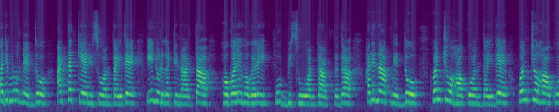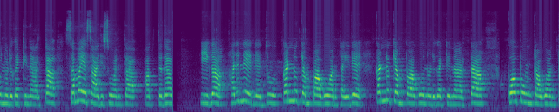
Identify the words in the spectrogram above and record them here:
ಹದಿಮೂರನೇದ್ದು ಅಟ್ಟಕ್ಕೇರಿಸು ಅಂತ ಇದೆ. ಈ ನುಡಿಗಟ್ಟಿನ ಅರ್ಥ ಹೊಗಳಿ ಹೊಗಳಿ ಉಬ್ಬಿಸು ಅಂತ ಆಗ್ತದ. ಹದಿನಾಲ್ಕನೇದ್ದು, ಹೊಂಚು ಹಾಕು ಅಂತ ಇದೆ. ಹೊಂಚು ಹಾಕು ನುಡಿಗಟ್ಟಿನ ಅರ್ಥ ಸಮಯ ಸಾಧಿಸು ಅಂತ ಆಗ್ತದ. ಈಗ ಹದಿನೈದನೇದ್ದು, ಕಣ್ಣು ಕೆಂಪಾಗು ಅಂತ ಇದೆ. ಕಣ್ಣು ಕೆಂಪಾಗು ನುಡಿಗಟ್ಟಿನ ಅರ್ಥ ಕೋಪ ಉಂಟಾಗು ಅಂತ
